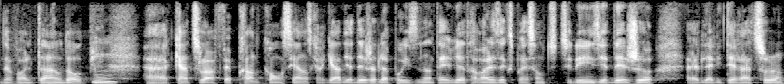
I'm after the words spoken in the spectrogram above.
de- Voltaire ou d'autres. Puis euh, quand tu leur fais prendre conscience que, regarde, il y a déjà de la poésie dans ta vie à travers les expressions que tu utilises, il y a déjà de la littérature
